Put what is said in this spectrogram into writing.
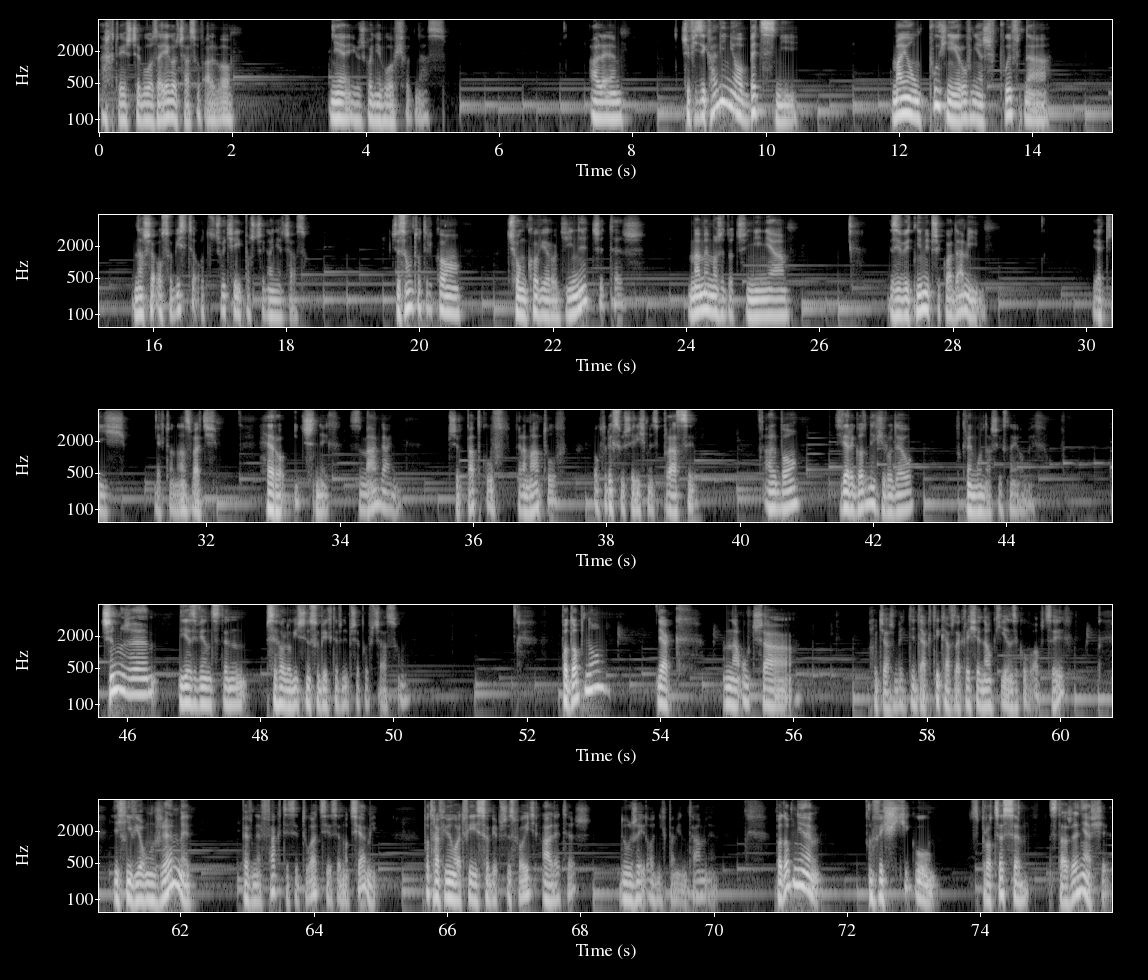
ach, to jeszcze było za jego czasów, albo nie, już go nie było wśród nas. Ale czy fizykalnie nieobecni mają później również wpływ na nasze osobiste odczucie i postrzeganie czasu? Czy są to tylko członkowie rodziny, czy też mamy może do czynienia z wybitnymi przykładami jakichś, jak to nazwać, heroicznych zmagań, przypadków, dramatów, o których słyszeliśmy z prasy albo z wiarygodnych źródeł w kręgu naszych znajomych. Czymże jest więc ten psychologiczny, subiektywny przepływ czasu? Podobno, jak naucza chociażby dydaktyka w zakresie nauki języków obcych, jeśli wiążemy pewne fakty, sytuacje z emocjami, potrafimy łatwiej sobie przyswoić, ale też dłużej o nich pamiętamy. Podobnie w wyścigu z procesem starzenia się,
